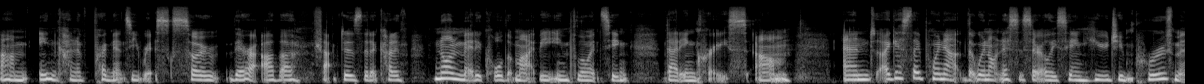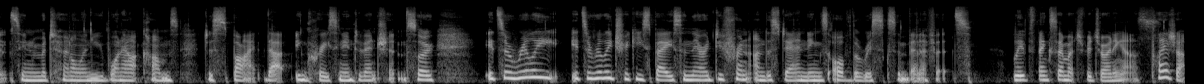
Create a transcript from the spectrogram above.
um, in kind of pregnancy risks. So there are other factors that are kind of non medical that might be influencing that increase. Um, and I guess they point out that we're not necessarily seeing huge improvements in maternal and newborn outcomes despite that increase in intervention. So it's a really it's a really tricky space and there are different understandings of the risks and benefits. Liv, thanks so much for joining us. Pleasure.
